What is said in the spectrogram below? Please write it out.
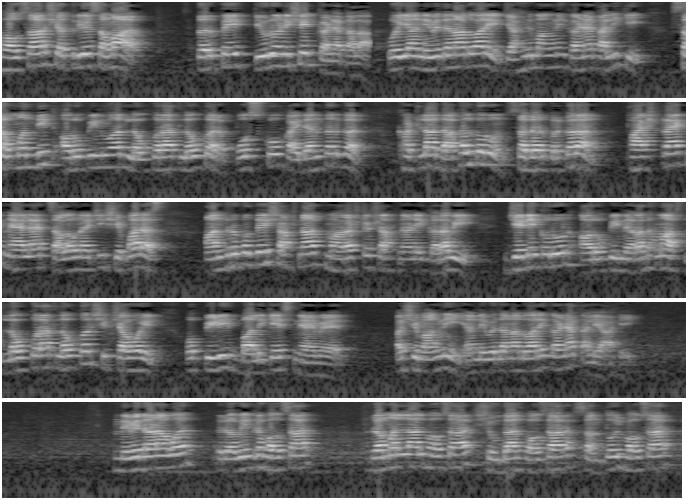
भावसार क्षत्रिय समाज तर्फे तीव्र निषेध करण्यात आला व या निवेदनाद्वारे जाहीर मागणी करण्यात आली की संबंधित आरोपींवर लवकरात लवकर पोस्को कायद्यांतर्गत खटला दाखल करून सदर प्रकरण फास्ट ट्रॅक न्यायालयात चालवण्याची शिफारस आंध्र प्रदेश शासनात महाराष्ट्र शासनाने करावी जेणेकरून आरोपी नराधमास लवकरात लवकर शिक्षा होईल व पीडित बालिकेस न्याय मिळेल. अशी मागणी या निवेदनाद्वारे करण्यात आली आहे. निवेदनावर रवींद्र भावसार रमनलाल भावसार शिवदास भावसार संतोष भावसार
